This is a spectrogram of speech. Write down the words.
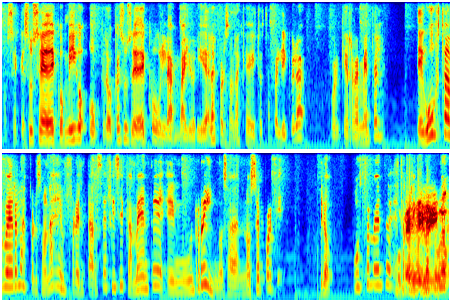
No sé qué sucede conmigo o creo que sucede con la mayoría de las personas que han visto esta película, porque realmente te gusta ver a las personas enfrentarse físicamente en un ring. O sea, no sé por qué. Pero justamente esta película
